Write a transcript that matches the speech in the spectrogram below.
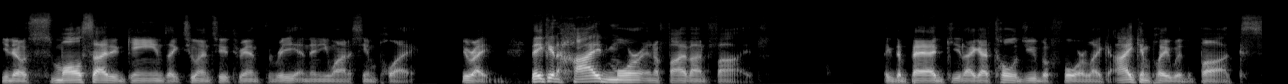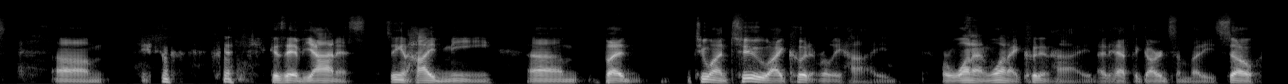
you know, small sided games like two on two, three on three, and then you want to see them play. You're right. They can hide more in a five on five. Like the bad key, like I've told you before, like I can play with the Bucks um, because they have Giannis, so you can hide me. Um, but two on two, I couldn't really hide, or one on one, I couldn't hide. I'd have to guard somebody. So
